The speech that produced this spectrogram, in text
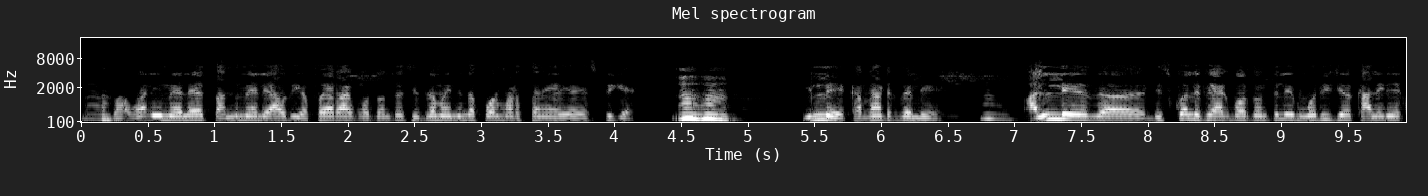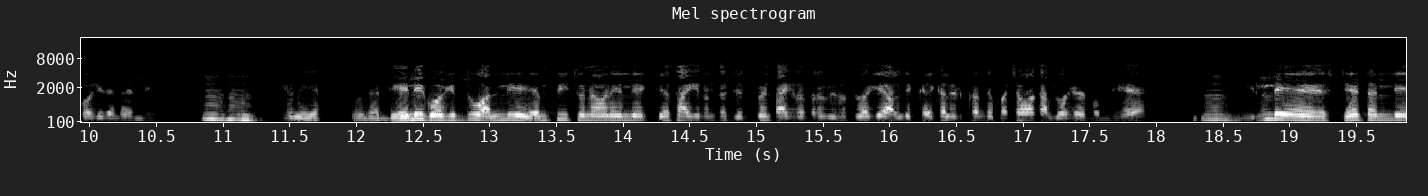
ಅಲ್ಲಿ ಭವಾನಿ ಮೇಲೆ ತನ್ನ ಮೇಲೆ ಯಾವ್ದು ಎಫ್ ಐ ಆರ್ ಆಗ್ಬೋದು ಅಂತ ಸಿದ್ದರಾಮಯ್ಯನಿಂದ ಫೋನ್ ಮಾಡಿಸ್ತಾನೆ ಎಸ್ ಪಿಗೆ ಇಲ್ಲಿ ಕರ್ನಾಟಕದಲ್ಲಿ. ಅಲ್ಲಿ ಡಿಸ್ಕ್ವಾಲಿಫೈ ಆಗ್ಬಾರ್ದು ಅಂತೇಳಿ ಮೋದಿಜಿ ಕಾಲಿಡಿಯಕ್ ಹೋಗಿದ್ದಾನೆ ಅಲ್ಲಿ. ಇವನಿಗೆ ದೆಹಲಿಗೆ ಹೋಗಿದ್ದು ಅಲ್ಲಿ ಎಂ ಪಿ ಚುನಾವಣೆಯಲ್ಲಿ ಕೇಸ್ ಆಗಿರೋಂತ ಜಡ್ಜ್ಮೆಂಟ್ ಆಗಿರೋದ್ರ ವಿರುದ್ಧವಾಗಿ ಅಲ್ಲಿ ಕೈಕಾಲು ಹಿಡ್ಕೊಂಡು ಬಚಾವಾಗ ಅಲ್ಲಿ ಹೋಗಿರೋದಲ್ಲಿ ಇಲ್ಲಿ ಸ್ಟೇಟ್ ಅಲ್ಲಿ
